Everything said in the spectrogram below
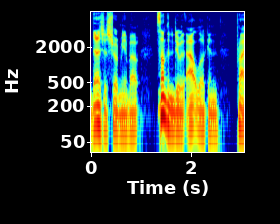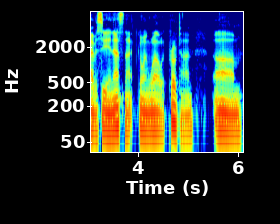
Dennis just showed me about something to do with Outlook and privacy, and that's not going well with Proton. Um,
